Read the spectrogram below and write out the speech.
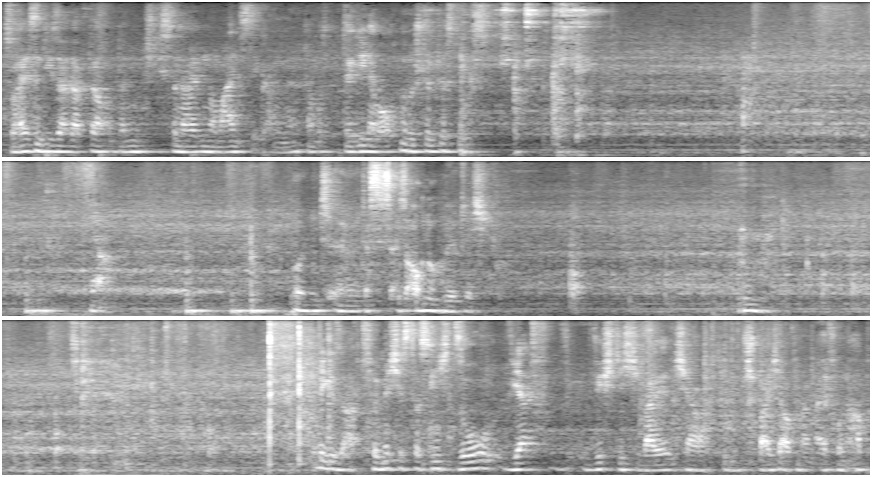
so heißen diese Adapter und dann schließt man halt einen normalen Stick an. Ne? Da, muss, da gehen aber auch nur bestimmte Sticks. Das ist also auch noch möglich. Wie gesagt, für mich ist das nicht so wertwichtig, weil ich ja den Speicher auf meinem iPhone habe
